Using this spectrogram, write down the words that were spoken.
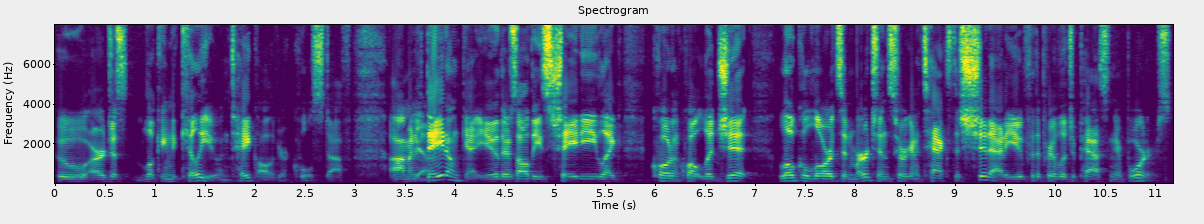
who are just looking to kill you and take all of your cool stuff. Um, and Yeah. if they don't get you, there's all these shady, like, quote unquote, legit local lords and merchants who are going to tax the shit out of you for the privilege of passing their borders.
